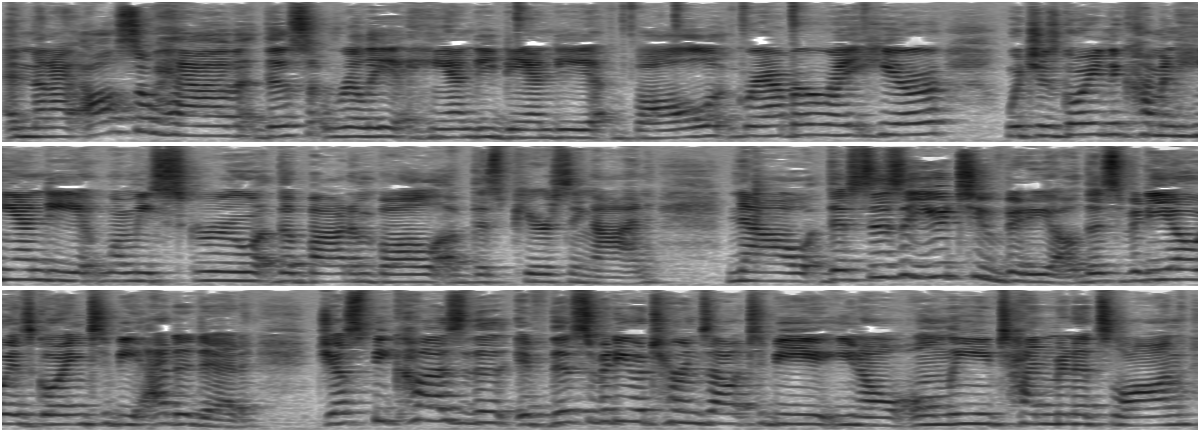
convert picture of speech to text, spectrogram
And then I also have this really handy dandy ball grabber right here, which is going to come in handy when we screw the bottom ball of this piercing on. Now, this is a YouTube video. This video is going to be edited. Just because the, if this video turns out to be, you know, only 10 minutes long,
